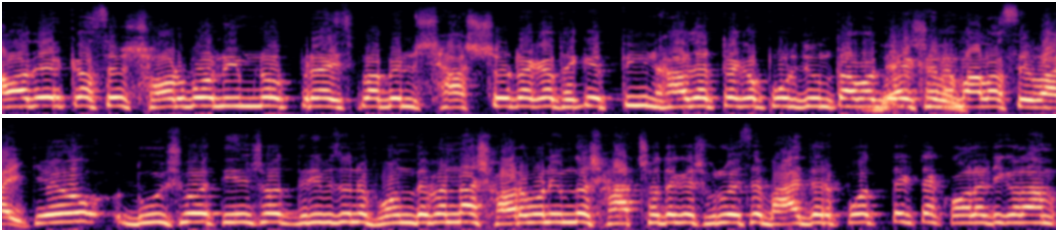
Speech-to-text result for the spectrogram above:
আমাদের কাছে সর্বনিম্ন প্রাইস পাবেন সাতশো টাকা থেকে তিন হাজার টাকা পর্যন্ত আমাদের। এখানে মাল আছে ভাই। কেউ দুইশো তিনশো ত্রিশ জনে ফোন দেবেন না। সর্বনিম্ন সাতশো থেকে শুরু হয়েছে। ভাইদের প্রত্যেকটা কোয়ালিটি কলাম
